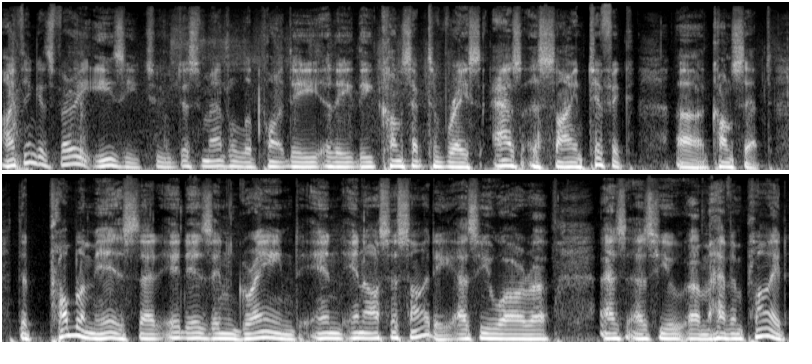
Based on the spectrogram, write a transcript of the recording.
I think it's very easy to dismantle the point, the, the, the concept of race as a scientific uh, concept. The problem is that it is ingrained in, in our society, as you are, uh, as as you um, have implied.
